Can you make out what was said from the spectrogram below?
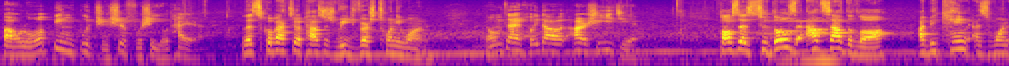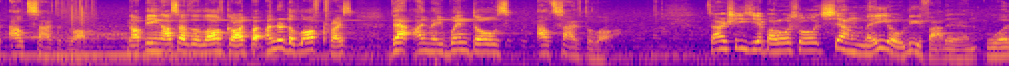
保罗并不只是服侍犹太人。 Let's go back to a passage, read verse 21. 我们再回到二十一节， Paul says, To those outside the law, I became as one outside the law. Not being outside of the law of God, but under the law of Christ, that I may win those outside of the law. 在二十一节，保罗说：“像没有律法的人，我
